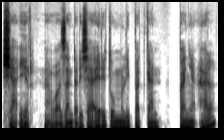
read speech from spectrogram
syair. Nah, wazan dari syair itu melibatkan banyak hal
